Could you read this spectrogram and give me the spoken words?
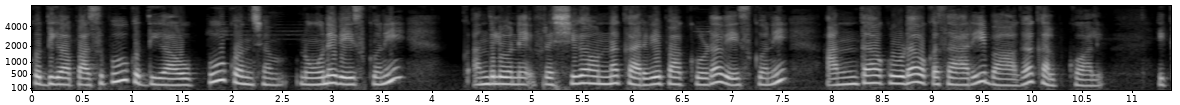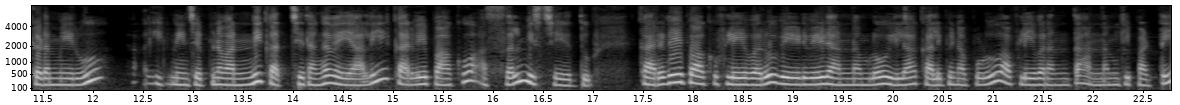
కొద్దిగా పసుపు కొద్దిగా ఉప్పు కొంచెం నూనె వేసుకొని అందులోనే ఫ్రెష్గా ఉన్న కరివేపాకు కూడా వేసుకొని అంతా కూడా ఒకసారి బాగా కలుపుకోవాలి. ఇక్కడ మీరు నేను చెప్పినవన్నీ ఖచ్చితంగా వేయాలి. కరివేపాకు అస్సలు మిస్ చేయొద్దు. కరివేపాకు ఫ్లేవరు వేడివేడి అన్నంలో ఇలా కలిపినప్పుడు ఆ ఫ్లేవర్ అంతా అన్నంకి పట్టి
